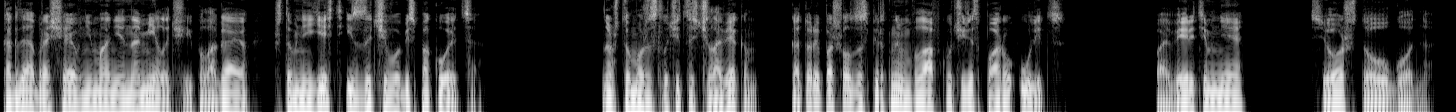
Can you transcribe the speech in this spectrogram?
когда обращаю внимание на мелочи и полагаю, что мне есть из-за чего беспокоиться. Но что может случиться с человеком, который пошел за спиртным в лавку через пару улиц? Поверьте мне, все что угодно.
